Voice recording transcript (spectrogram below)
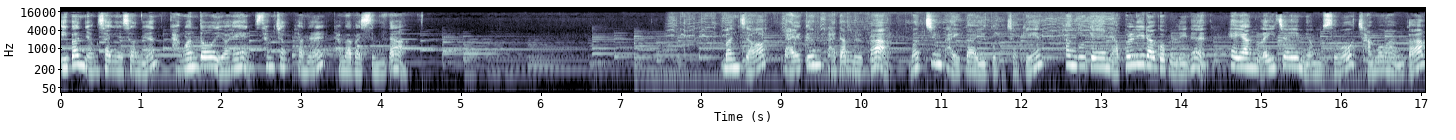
이번 영상에서는 강원도 여행 삼척편을 담아봤습니다. 먼저 맑은 바닷물과 멋진 바위가 이국적인 한국의 나폴리라고 불리는 해양 레이저의 명소 장호항과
